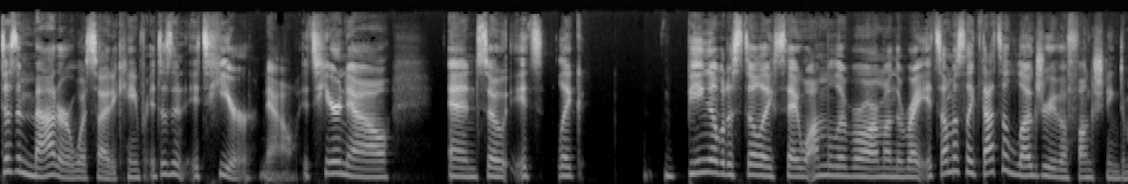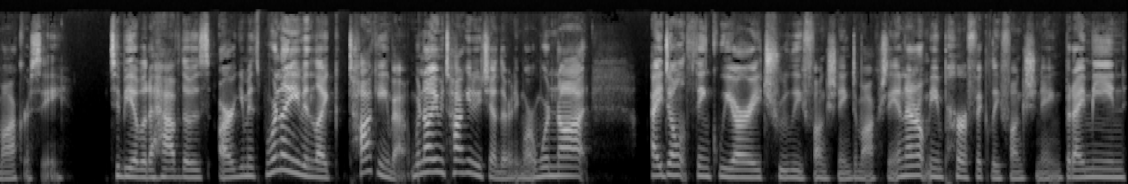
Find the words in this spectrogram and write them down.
it doesn't matter what side it came from. It doesn't, it's here now. It's here now. And so it's like being able to still like say, well, I'm a liberal, I'm on the right. It's almost like that's a luxury of a functioning democracy to be able to have those arguments. But we're not even like talking about, we're not even talking to each other anymore. We're not, I don't think we are a truly functioning democracy. And I don't mean perfectly functioning, but I mean,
